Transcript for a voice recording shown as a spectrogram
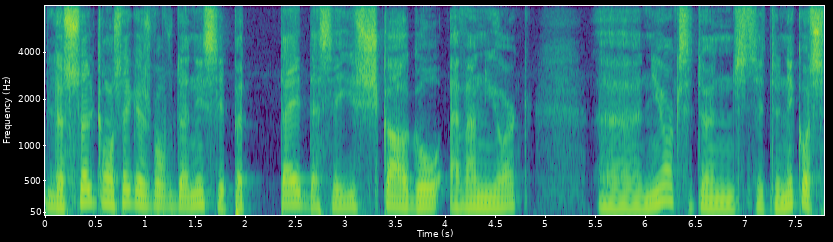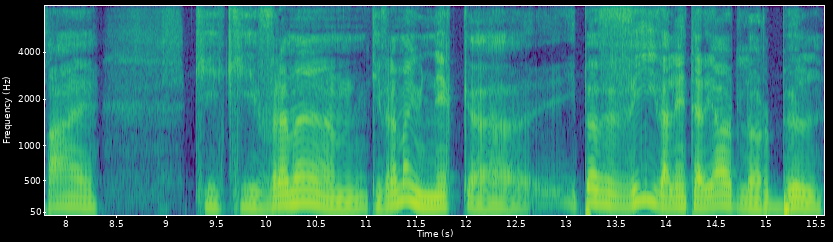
le seul conseil que je vais vous donner, c'est peut-être d'essayer Chicago avant New York euh, New York, c'est un, une écosphère qui, est vraiment, qui est vraiment unique. Euh, ils peuvent vivre à l'intérieur de leur bulle.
